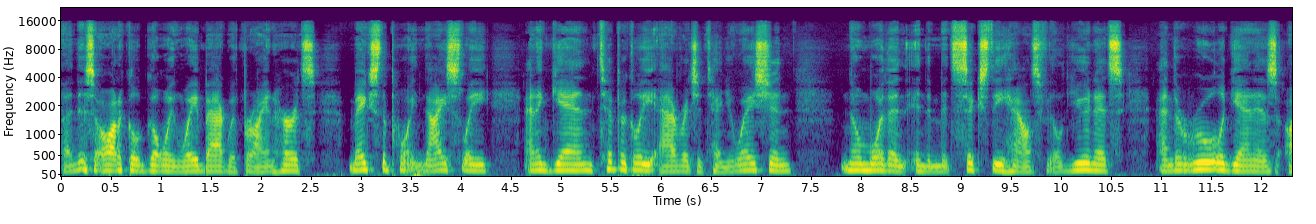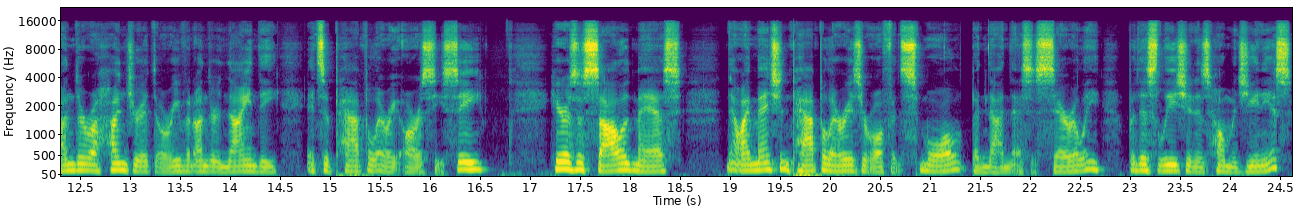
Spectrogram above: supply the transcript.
uh, this article, going way back with Brian Herts, makes the point nicely. And again, typically average attenuation, no more than in the mid 60 Hounsfield units. And the rule again is under 100 or even under 90, it's a papillary RCC. Here's a solid mass. Now, I mentioned papillaries are often small, but not necessarily, but this lesion is homogeneous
